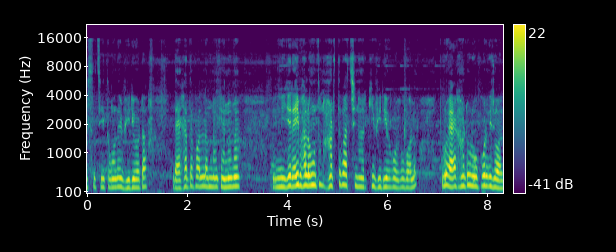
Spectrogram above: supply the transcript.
এসেছি তোমাদের ভিডিওটা দেখাতে পারলাম না কেননা নিজেরাই ভালো মতন হাঁটতে পারছি না আর কি ভিডিও করব বলো? পুরো এক হাঁটুর ওপরে জল।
